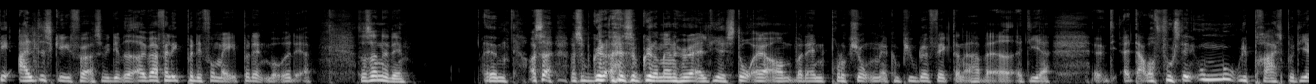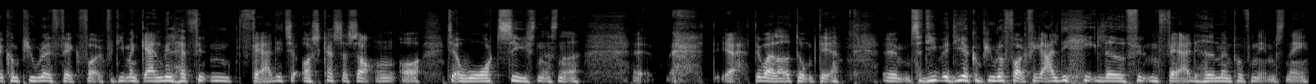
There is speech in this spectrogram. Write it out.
Det er aldrig sket før, så vidt jeg ved, og i hvert fald ikke på det format på den måde der. Så sådan er det. Øhm, og, så, og så, begynder, så begynder man at høre alle de her historier om, hvordan produktionen af computereffekterne har været. At, de er, øh, at der var fuldstændig umulig pres på de her computereffektfolk, fordi man gerne ville have filmen færdig til Oscarsæsonen og til award season og sådan noget. Øh, ja, det var allerede dumt der. Øhm, så de, de her computerfolk fik aldrig helt lavet filmen færdig, havde man på fornemmelsen af.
